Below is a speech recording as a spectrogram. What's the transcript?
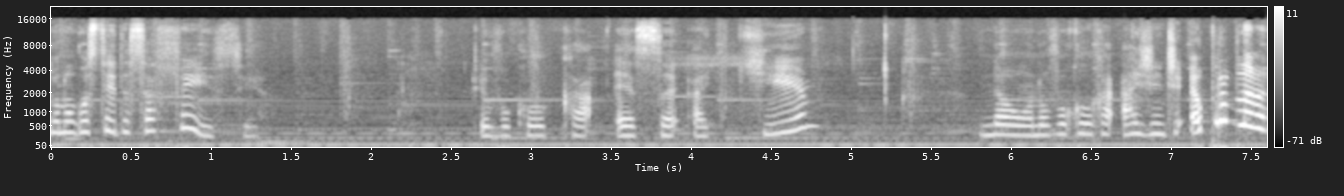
porque eu não gostei dessa face. Eu vou colocar essa aqui. Não, eu não vou colocar... Ai, gente, é o problema.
